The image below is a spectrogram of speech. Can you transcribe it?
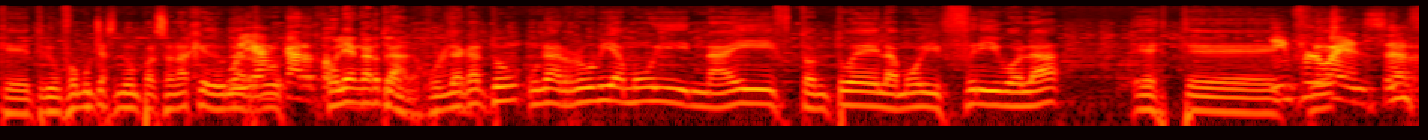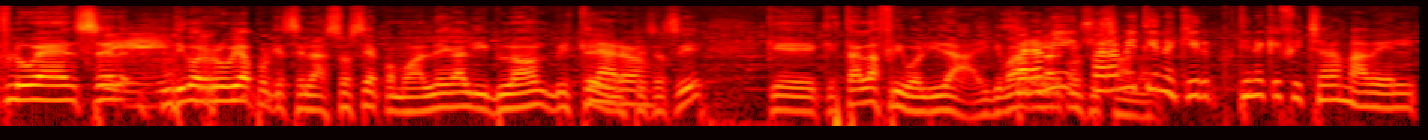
que triunfó mucho haciendo un personaje de una Julián Cartón. Julián Cartún. Claro, Julia Cartoon, una rubia muy naif, tontuela, muy frívola. Este, Influencer. influencer. Sí. Digo rubia porque se la asocia como a Legally Blonde, ¿viste? Claro. Así. Que, que está en la frivolidad y que va a Para hablar mí, con para mí tiene que ir, tiene que fichar a Mabel.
